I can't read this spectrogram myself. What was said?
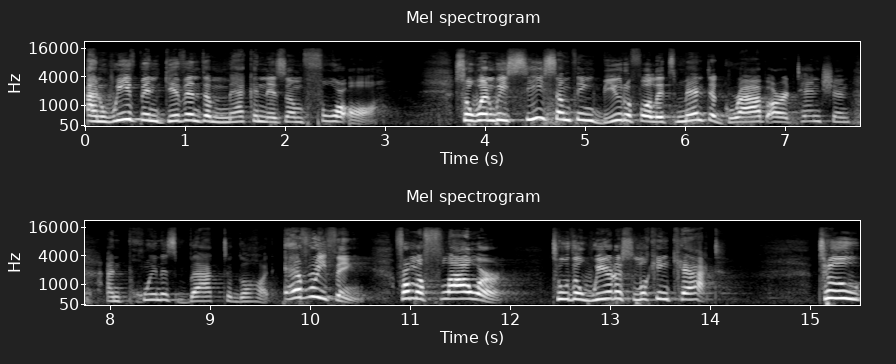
And we've been given the mechanism for awe. So when we see something beautiful, it's meant to grab our attention and point us back to God. Everything from a flower to the weirdest looking cat to,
